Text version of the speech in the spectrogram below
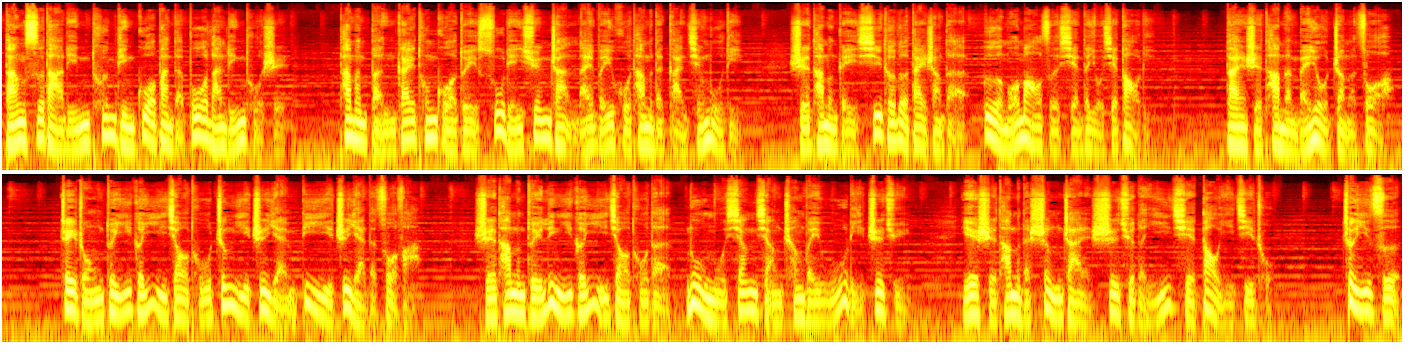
当斯大林吞并过半的波兰领土时，他们本该通过对苏联宣战来维护他们的感情目的，使他们给希特勒戴上的恶魔帽子显得有些道理。但是他们没有这么做，这种对一个异教徒睁一只眼闭一只眼的做法，使他们对另一个异教徒的怒目相向成为无理之举，也使他们的圣战失去了一切道义基础。这一次，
